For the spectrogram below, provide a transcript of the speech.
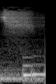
dance.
